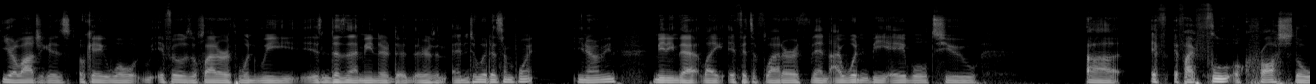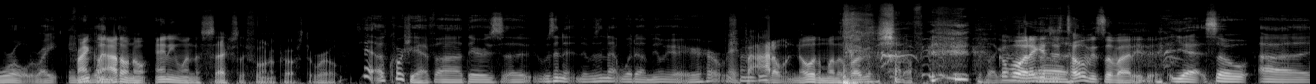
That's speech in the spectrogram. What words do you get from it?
your logic is okay. Well, if it was a flat Earth, when we isn't doesn't that mean there there's an end to it at some point? You know what I mean? Meaning that like if it's a flat Earth, then I wouldn't be able to, uh, if if I flew across the world, right? Frankly, I don't know anyone that's actually flown across the world. Yeah, of course you have. Uh, there's uh, wasn't it wasn't that what Amelia Earhart was Hey, but do? I don't know the motherfucker. Shut up. The Come on, they Uh, just told me somebody did. yeah so uh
